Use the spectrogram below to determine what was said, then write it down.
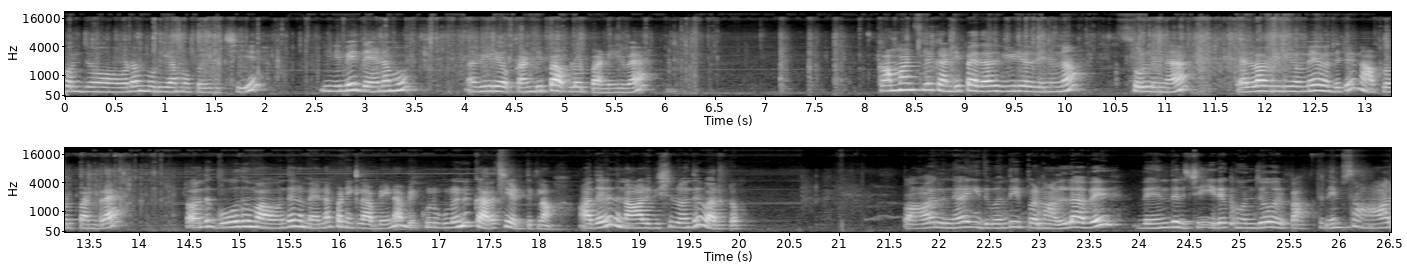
கொஞ்சம் உடம்பு முடியாமல் போயிடுச்சு. இனிமேல் தினமும் நான் வீடியோ கண்டிப்பாக அப்லோட் பண்ணிடுவேன். கமெண்ட்ஸ்லேயே கண்டிப்பாக ஏதாவது வீடியோ வேணும்னா சொல்லுங்கள் எல்லா வீடியோவுமே வந்துட்டு நான் அப்லோட் பண்ணுறேன் இப்போ வந்து கோதுமாவை வந்து நம்ம என்ன பண்ணிக்கலாம் அப்படின்னா அப்படி குழு குழுன்னு கரைச்சி எடுத்துக்கலாம். அதில் இந்த நாலு விஷில் வந்து வரட்டும். பாருங்கள் இது வந்து இப்போ நல்லாவே வெந்துருச்சு. இதை கொஞ்சம் ஒரு பத்து நிமிஷம் ஆற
